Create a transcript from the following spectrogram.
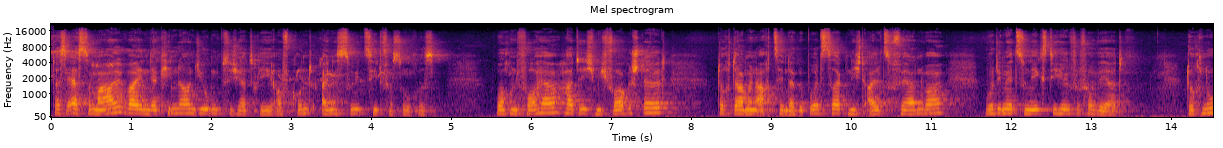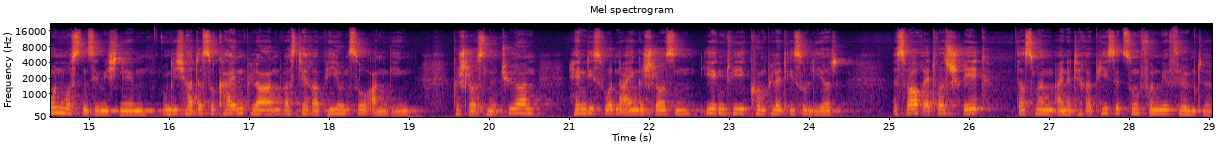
Das erste Mal war in der Kinder- und Jugendpsychiatrie aufgrund eines Suizidversuches. Wochen vorher hatte ich mich vorgestellt, doch da mein 18. Geburtstag nicht allzu fern war, wurde mir zunächst die Hilfe verwehrt. Doch nun mussten sie mich nehmen und ich hatte so keinen Plan, was Therapie und so anging. Geschlossene Türen, Handys wurden eingeschlossen, irgendwie komplett isoliert. Es war auch etwas schräg, dass man eine Therapiesitzung von mir filmte.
